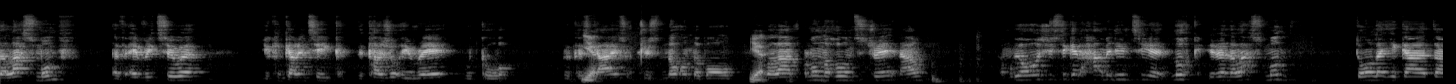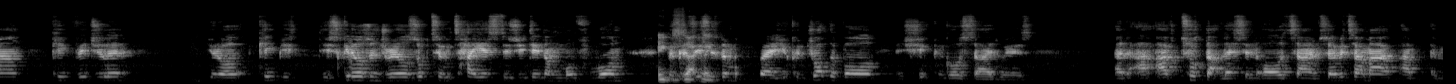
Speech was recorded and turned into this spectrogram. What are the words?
the last month of every tour, you can guarantee the casualty rate would go up because Yeah. guys were just not on the ball. Yeah. Well, I'm, I'm on the home straight now, and we always used to get hammered into you. Look, you're in the last month. Don't let your guard down. Keep vigilant. You know, keep your, your skills and drills up to its highest as you did on month one. Because Exactly. this is the month where you can drop the ball and shit can go sideways. And I, I've took that lesson all the time. So every time I, I'm, I'm,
